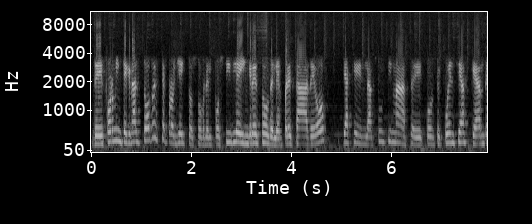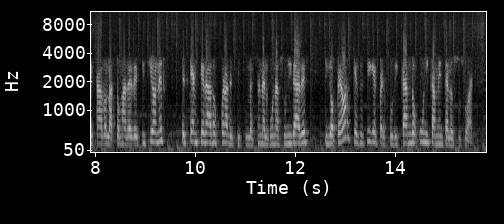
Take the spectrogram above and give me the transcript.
de forma integral todo este proyecto sobre el posible ingreso de la empresa ADO ya que en las últimas eh, consecuencias que han dejado la toma de decisiones es que han quedado fuera de circulación algunas unidades y lo peor que se sigue perjudicando únicamente a los usuarios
